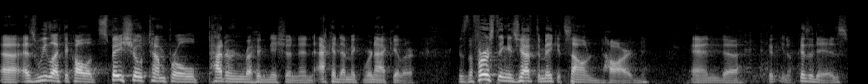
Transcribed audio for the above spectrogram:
uh, as we like to call it, spatiotemporal pattern recognition in academic vernacular. Because the first thing is you have to make it sound hard, and uh, you know, because it is.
